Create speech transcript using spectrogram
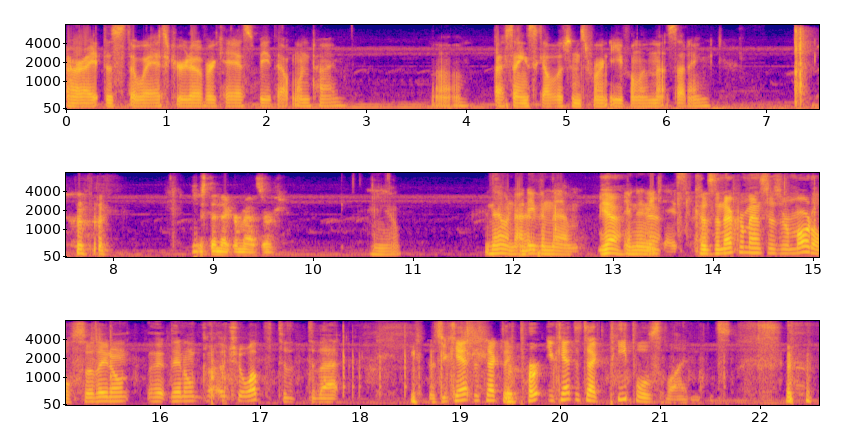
Alright, this is the way I screwed over KSB that one time. Uh, by saying skeletons weren't evil in that setting. Just the necromancers. Yep. No, not Yeah. even them. Yeah, In any yeah. case, because the necromancers are mortal, so they don't they they don't show up to, to that. Because you can't detect a per, you can't detect people's alignments.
